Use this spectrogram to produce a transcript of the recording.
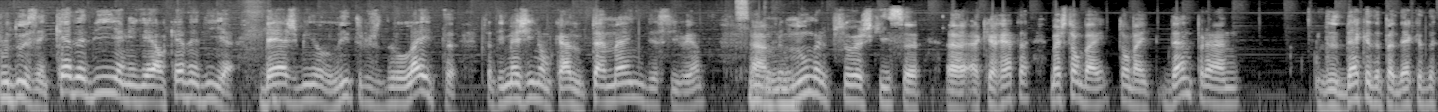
produzem cada dia, Miguel, cada dia, 10 mil litros de leite. Portanto, imagina um bocado o tamanho desse evento o número de pessoas que isso uh, acarreta, mas também, também, de ano para ano, de década para década,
